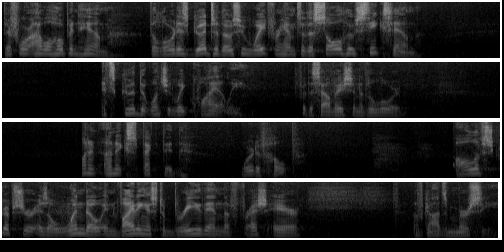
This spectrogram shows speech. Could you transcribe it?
Therefore, I will hope in him. The Lord is good to those who wait for him, to the soul who seeks him. It's good that one should wait quietly for the salvation of the Lord. What an unexpected word of hope. All of Scripture is a window inviting us to breathe in the fresh air of God's mercy,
